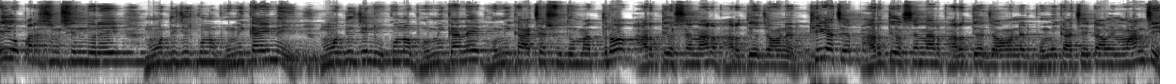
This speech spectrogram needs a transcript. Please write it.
এই অপারেশন সিন্দুরে মোদিজির কোনো ভূমিকাই নেই। মোদিজির কোনো ভূমিকা নেই। ভূমিকা আছে শুধুমাত্র ভারতীয় সেনার ভারতীয় জওয়ানের। ঠিক আছে, ভারতীয় সেনার ভারতীয় জওয়ানের ভূমিকা আছে, এটা আমি মানছি।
